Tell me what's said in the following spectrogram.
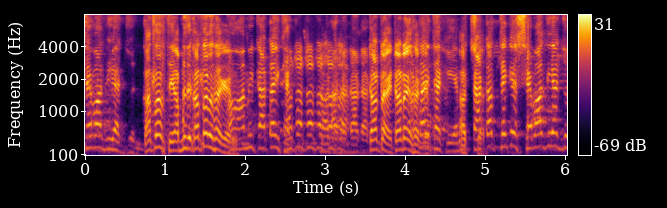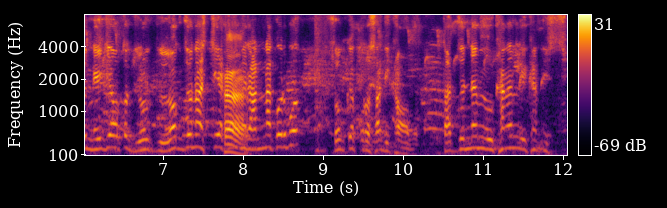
সেবা দেওয়ার জন্য। কাতার থেকে? আপনি কাতারে থাকেন? হ্যাঁ, আমি টাটাই থাকি। টাটায় টাটায় টাটাই থাকেন? থাকি। আমি আচ্ছা। টাটার থেকে সেবা দেওয়ার জন্য এই যে অত লোকজন আসছে এখন। আমি রান্না করব সবকে প্রসাদই খাওয়াবো। তার জন্য আমি ওইখানে এখানে এসেছি।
